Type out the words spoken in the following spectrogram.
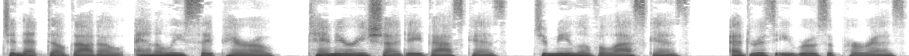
Jeanette Delgado, Annalise Cepero, Tanairi Sade Vazquez, Jamila Velasquez, Edras E. Rosa Perez,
